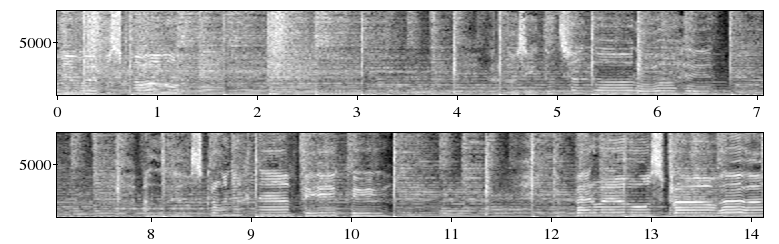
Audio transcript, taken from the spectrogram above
в випускному Розійдуться дороги, але у скронях навіки Тепер ви у справах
